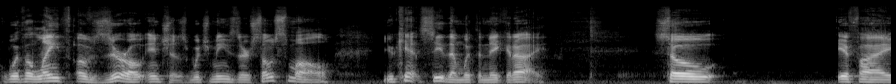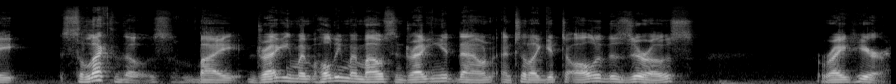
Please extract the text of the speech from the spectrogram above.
with a length of zero inches, which means they're so small you can't see them with the naked eye. So if I select those by dragging my holding my mouse and dragging it down until I get to all of the zeros right here.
